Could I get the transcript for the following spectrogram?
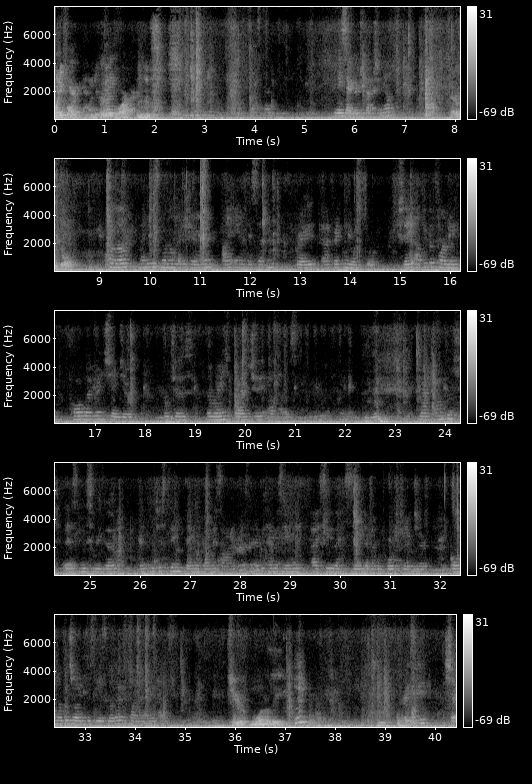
Twenty-four. on your grade. Twenty-four. Mhm. You may start your introduction, yep. There we go. Hello, my name is Mona Lee Sheridan. I am in seventh grade at Franklin Middle School. Today I'll be performing Poor Wayfaring Stranger, which is arranged by J. Althouse. My accomplice is Miss Riga. An interesting thing about my overjoyed to see his mother and father at his house. So you're Mona Lee. Hmm? Hmm. Crazy? Sure.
